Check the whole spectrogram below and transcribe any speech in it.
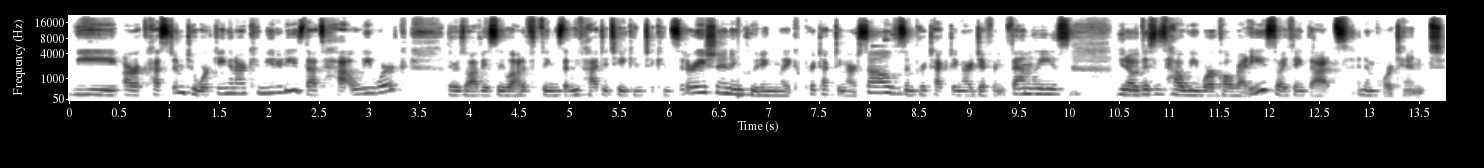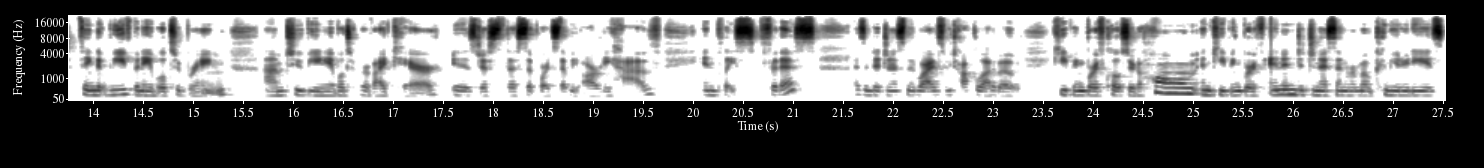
we are accustomed to working in our communities. That's how we work. There's obviously a lot of things that we've had to take into consideration, including like protecting ourselves and protecting our different families. You know, this is how we work already. So I think that's an important thing that we've been able to bring um, to being able to provide care is just the supports that we already have in place for this. As Indigenous midwives, we talk a lot about keeping birth closer to home and keeping birth in Indigenous and remote communities.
